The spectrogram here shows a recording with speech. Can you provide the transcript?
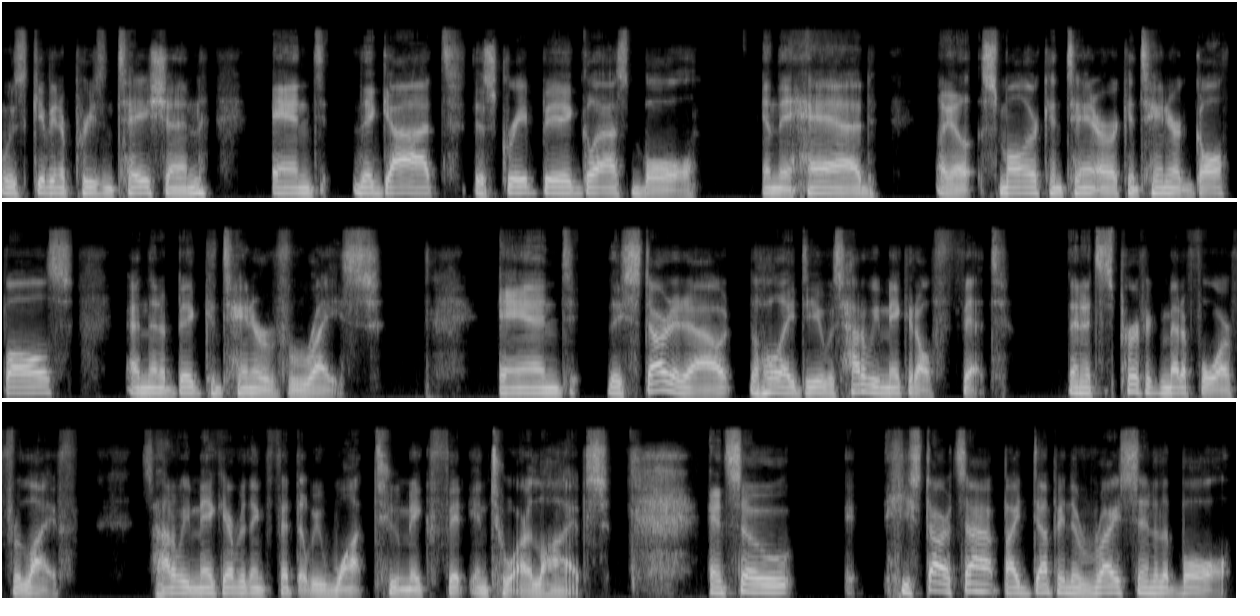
was giving a presentation and they got this great big glass bowl and they had like a smaller container or a container of golf balls and then a big container of rice. And they started out, the whole idea was how do we make it all fit? Then it's this perfect metaphor for life. So, how do we make everything fit that we want to make fit into our lives? And so he starts out by dumping the rice into the bowl.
